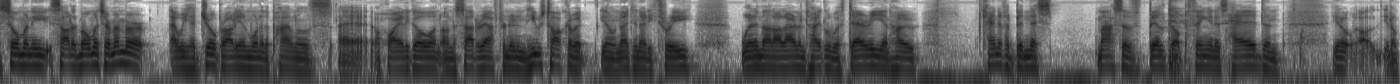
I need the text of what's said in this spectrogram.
so many solid moments. I remember uh, we had Joe Brolly on one of the panels uh, a while ago on, on a Saturday afternoon, and he was talking about you know 1993 winning that All Ireland title with Derry and how kind of had been this massive built up thing in his head and you know all, you know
